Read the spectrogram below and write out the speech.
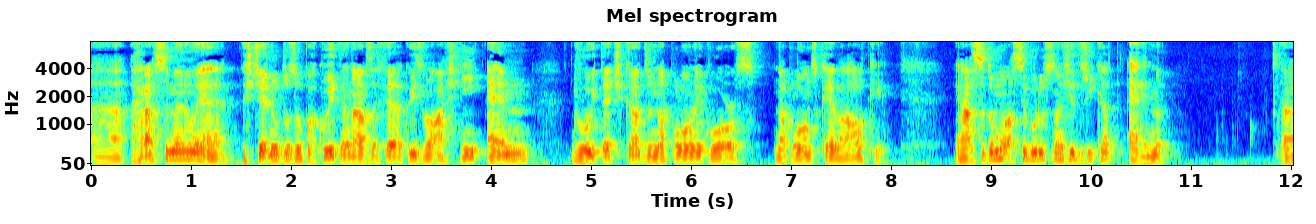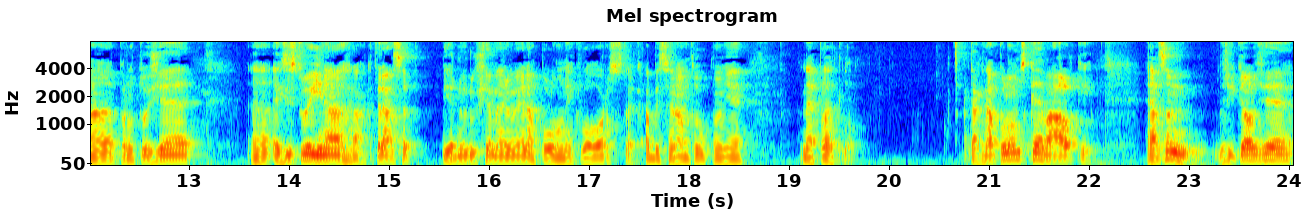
uh, hra se jmenuje, ještě jednou to zopakuji, ten název je takový zvláštní, N dvojtečka The Napoleonic Wars, napoleonské války. Já se tomu asi budu snažit říkat N, protože Eh, existuje jiná hra, která se jednoduše jmenuje Napoleonic Wars, tak aby se nám to úplně nepletlo. Tak napoleonské války. Já jsem říkal, že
